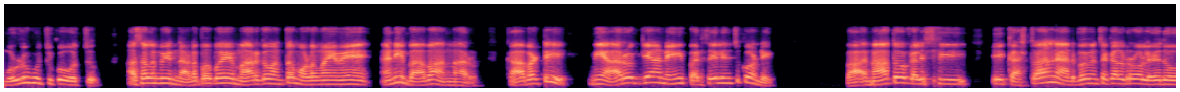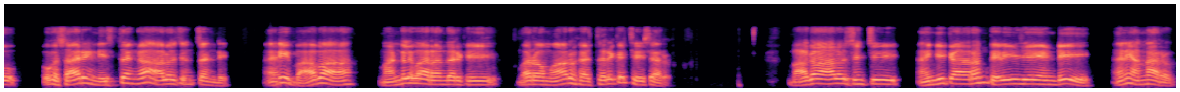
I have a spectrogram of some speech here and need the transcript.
ముళ్ళు గుచ్చుకోవచ్చు. అసలు మీరు నడపబోయే మార్గం అంతా ముళ్ళమయమే అని బాబా అన్నారు. కాబట్టి మీ ఆరోగ్యాన్ని పరిశీలించుకోండి. బా నాతో కలిసి ఈ కష్టాలని అనుభవించగలరో లేదో ఒకసారి నిశ్చితంగా ఆలోచించండి అని బాబా మండలి వారందరికీ మరోమారు హెచ్చరిక చేశారు. బాగా ఆలోచించి అంగీకారం తెలియజేయండి అని అన్నారు.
